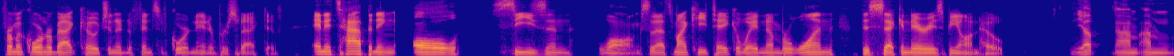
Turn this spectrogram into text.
from a cornerback coach and a defensive coordinator perspective. And it's happening all season long. So that's my key takeaway number 1. This secondary is beyond hope. Yep. I'm I'm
